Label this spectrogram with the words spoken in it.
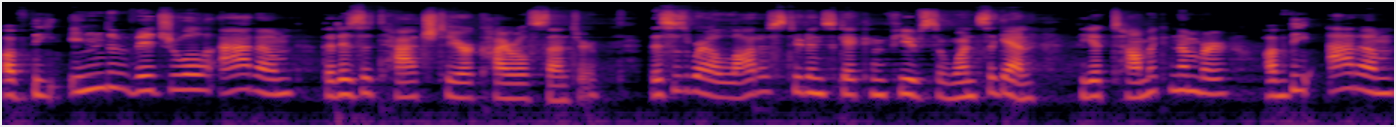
of the individual atom that is attached to your chiral center. This is where a lot of students get confused. So once again, the atomic number of the atom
